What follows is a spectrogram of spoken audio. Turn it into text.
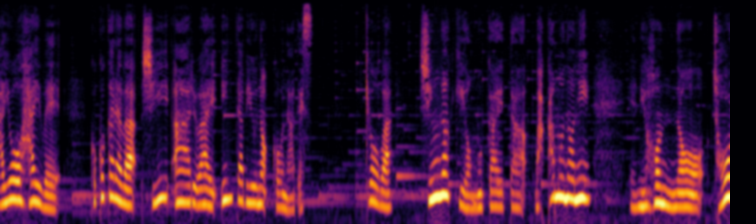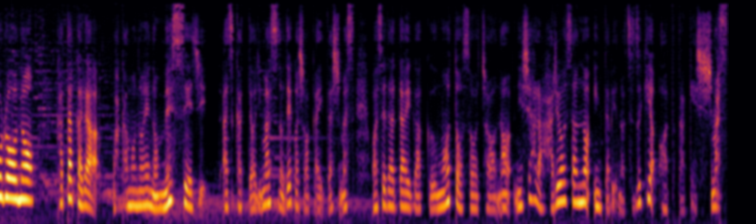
火曜ハイウェイ。ここからは CRI インタビューのコーナーです。今日は新学期を迎えた若者に日本の長老の方から若者へのメッセージ預かっておりますのでご紹介いたします。早稲田大学元総長の西原春夫さんのインタビューの続きをお届けします。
